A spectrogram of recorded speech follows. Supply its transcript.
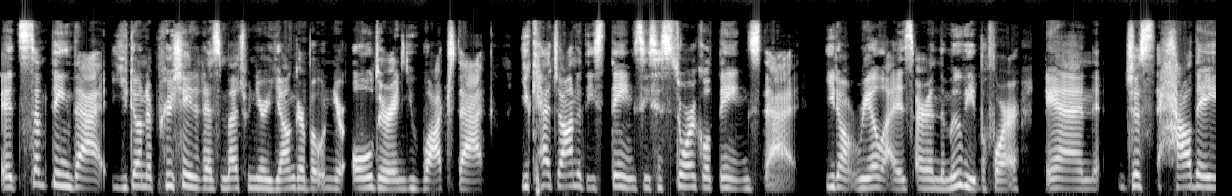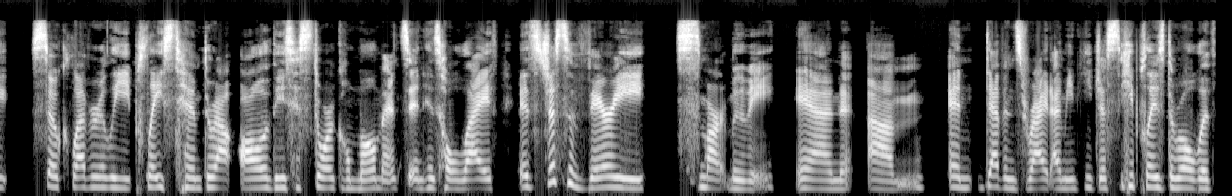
it's something that you don't appreciate it as much when you're younger, but when you're older and you watch that, you catch on to these things, these historical things that you don't realize are in the movie before. And just how they so cleverly placed him throughout all of these historical moments in his whole life. It's just a very smart movie. And, um, and Devin's right. I mean, he just, he plays the role with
